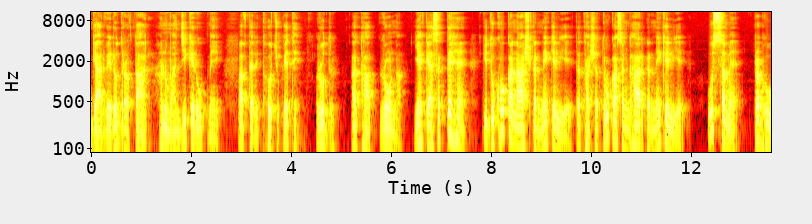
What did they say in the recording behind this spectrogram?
ग्यारहवें रुद्र अवतार हनुमान जी के रूप में अवतरित हो चुके थे। रुद्र, अर्थात रोना। यह कह सकते हैं कि दुखों का नाश करने के लिए तथा शत्रु का संहार करने के लिए उस समय प्रभु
